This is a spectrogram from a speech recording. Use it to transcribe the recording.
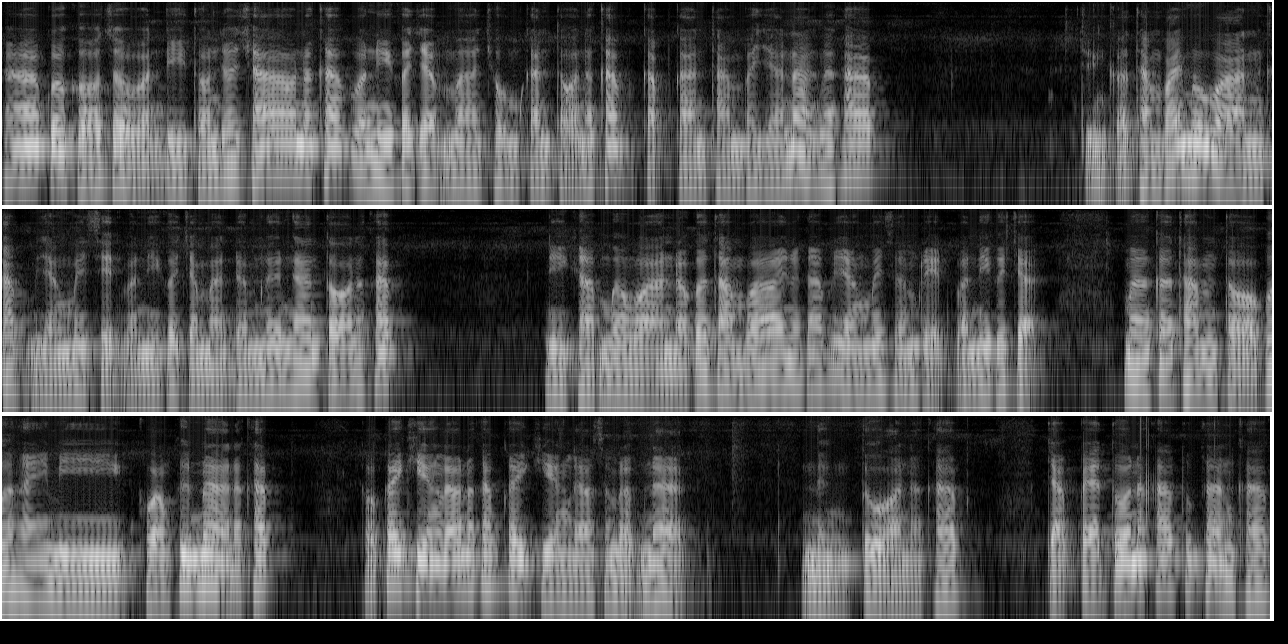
ครับก็ขอสวัสดีตอนเช้าๆนะครับ วันนี้ก็จะมาชมกันต่อนะครับ กับการทำพญานาคนะครับซึ่งก็ทำไว้เมื่อวานครับ ยังไม่เสร็จวันนี้ก็จะมาดำเนินงานต่อนะครับ นี่ครับเมื่อวานเราก็ทำไว้นะครับ ยังไม่สำเร็จวันนี้ก็จะมากระทำต่อเพื่อให้มีความคืบหน้านะครับ ก็ใกล้เคียงแล้วนะครับ ใกล้เคียงแล้วสำหรับนาคหนึ่งตัวนะครับ จากแปดตัวนะครับทุกท่านครับ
